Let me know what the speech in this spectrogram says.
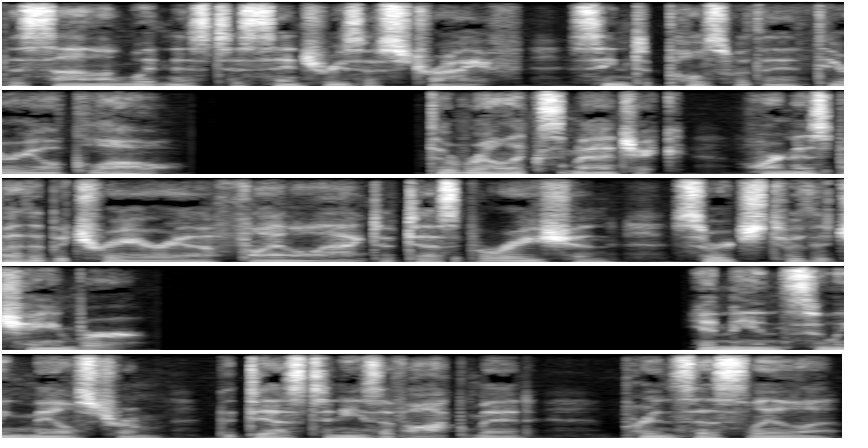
the silent witness to centuries of strife, seemed to pulse with an ethereal glow. The relic's magic, harnessed by the betrayer in a final act of desperation, surged through the chamber. In the ensuing maelstrom, the destinies of Ahmed, Princess Leyla,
